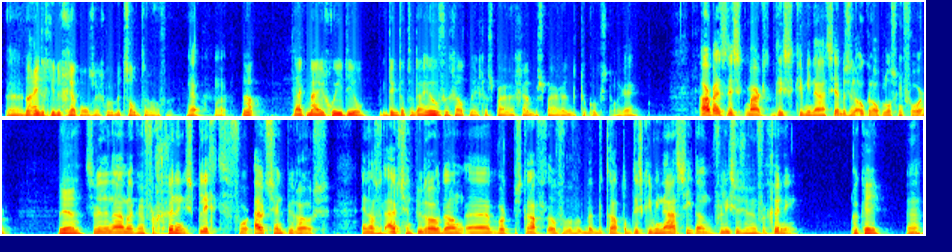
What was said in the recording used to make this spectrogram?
eh, dan eindig je in een greppel, zeg maar, met zand erover. Ja, maar- Nou, lijkt mij een goede deal. Ik denk dat we daar heel veel geld mee gaan, gaan besparen in de toekomst. oké. Arbeidsmarktdiscriminatie hebben ze ook een oplossing voor. Ja, Ze willen namelijk een vergunningsplicht voor uitzendbureaus. En als het uitzendbureau dan eh, wordt bestraft of, of be- betrapt op discriminatie, dan verliezen ze hun vergunning. oké. Ja.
